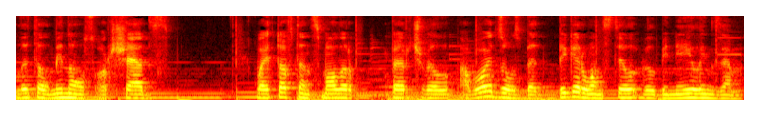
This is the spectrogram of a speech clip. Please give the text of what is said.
little minnows or shads. Quite often smaller perch will avoid those, but bigger ones still will be nailing them.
